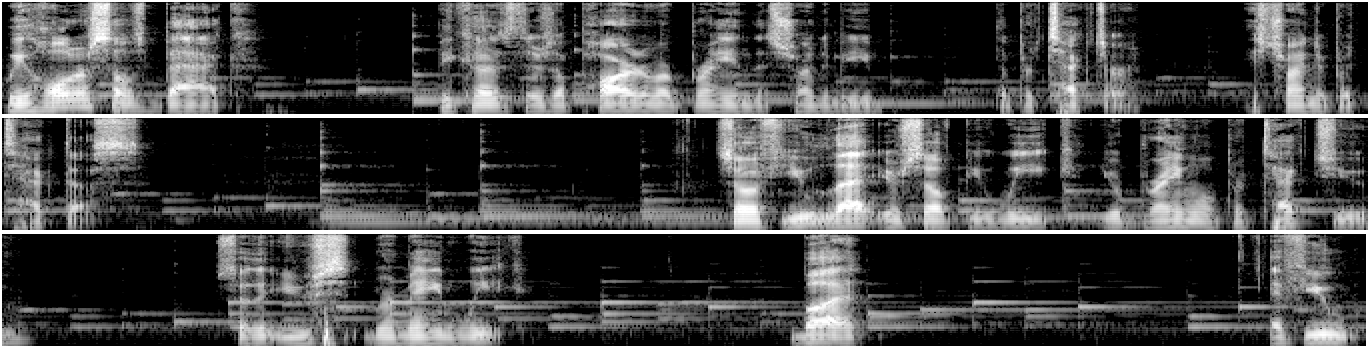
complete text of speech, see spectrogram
we hold ourselves back because there's a part of our brain that's trying to be the protector. is trying to protect us. So if you let yourself be weak, your brain will protect you so that you remain weak. But if you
